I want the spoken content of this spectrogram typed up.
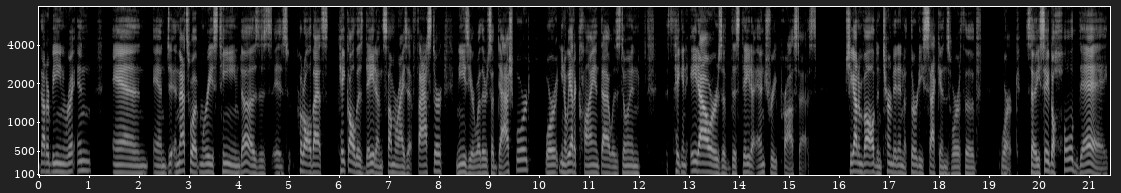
that are being written, and and and that's what Marie's team does is is put all that take all this data and summarize it faster and easier, whether it's a dashboard or, you know, we had a client that was doing, it's taking eight hours of this data entry process. She got involved and turned it into 30 seconds worth of work. So he saved a whole day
